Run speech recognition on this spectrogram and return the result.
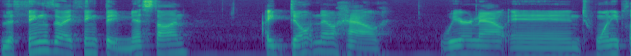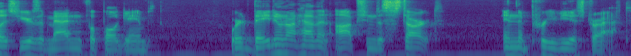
the things that I think they missed on, I don't know how we're now in 20 plus years of Madden football games where they do not have an option to start in the previous draft.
